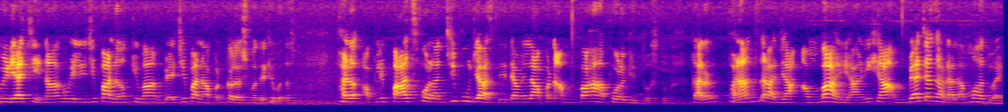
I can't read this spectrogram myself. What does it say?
विड्याची नागवेलीची पानं किंवा आंब्याची पानं आपण कलशमध्ये ठेवत असतो. फळ आपली पाच फळांची पूजा असते त्यावेळेला आपण आंबा हा फळ घेतो असतो. कारण फळांचा राजा आंबा आहे आणि ह्या आंब्याच्या झाडाला महत्त्व आहे.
